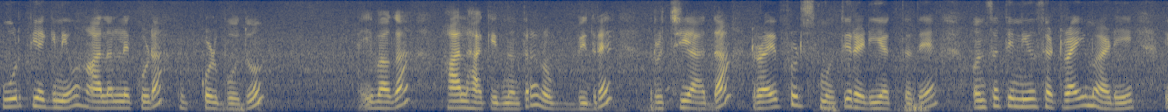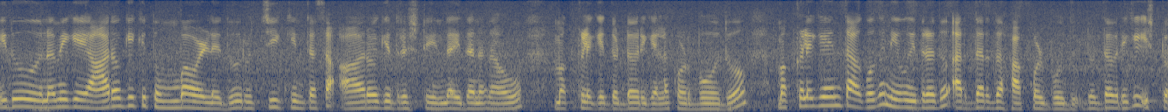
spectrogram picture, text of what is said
ಪೂರ್ತಿಯಾಗಿ ನೀವು ಹಾಲಲ್ಲೇ ಕೂಡ ರುಬ್ಕೊಳ್ಬೋದು. ಇವಾಗ ಹಾಲು ಹಾಕಿದ ನಂತರ ರುಬ್ಬಿದರೆ ರುಚಿಯಾದ ಡ್ರೈ ಫ್ರೂಟ್ ಸ್ಮೂತಿ ರೆಡಿ ಆಗ್ತದೆ. ಒಂದು ಸತಿ ನೀವು ಸಹ ಟ್ರೈ ಮಾಡಿ. ಇದು ನಮಗೆ ಆರೋಗ್ಯಕ್ಕೆ ತುಂಬ ಒಳ್ಳೆಯದು ರುಚಿಗಿಂತ ಸಹ ಆರೋಗ್ಯ ದೃಷ್ಟಿಯಿಂದ ಇದನ್ನು ನಾವು ಮಕ್ಕಳಿಗೆ ದೊಡ್ಡವರಿಗೆಲ್ಲ ಕೊಡ್ಬೋದು. ಮಕ್ಕಳಿಗೆ ಅಂತ ಆಗುವಾಗ ನೀವು ಇದರದ್ದು ಅರ್ಧ ಅರ್ಧ ಹಾಕ್ಕೊಳ್ಬೋದು ದೊಡ್ಡವರಿಗೆ ಇಷ್ಟು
